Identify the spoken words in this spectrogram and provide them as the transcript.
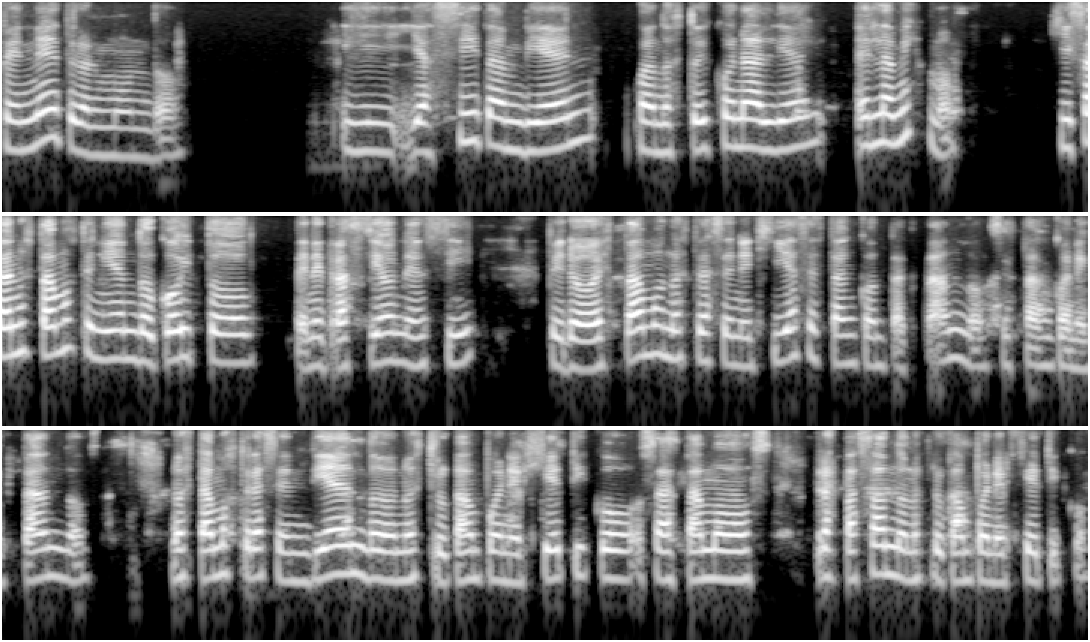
penetro el mundo. Y, así también cuando estoy con alguien es la misma. Quizá no estamos teniendo coito, penetración en sí, pero estamos, nuestras energías se están contactando, se están conectando, no estamos trascendiendo nuestro campo energético, o sea, estamos traspasando nuestro campo energético.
